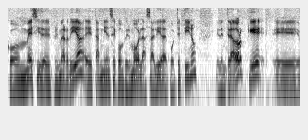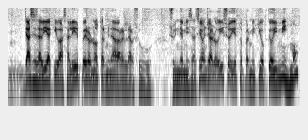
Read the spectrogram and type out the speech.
con Messi desde el primer día. Eh, también se confirmó la salida de Pochettino, el entrenador que eh, ya se sabía que iba a salir, pero no terminaba de arreglar su, su indemnización. Ya lo hizo y esto permitió que hoy mismo,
